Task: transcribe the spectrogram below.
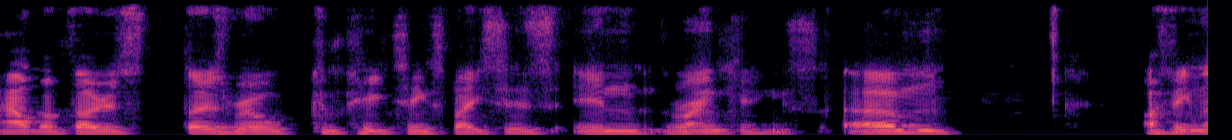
out of those those real competing spaces in the rankings. Um, I think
